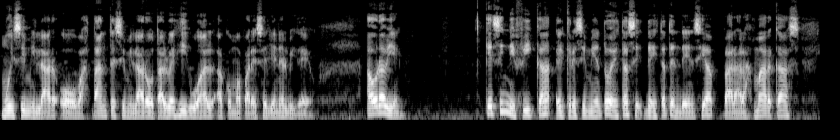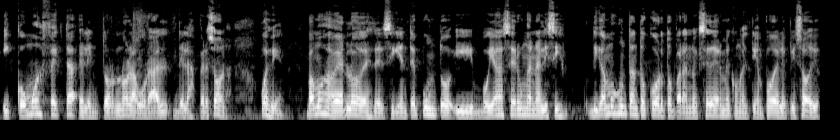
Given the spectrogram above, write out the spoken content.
muy similar o bastante similar o tal vez igual a como aparece allí en el video. Ahora bien, ¿qué significa el crecimiento de esta, de esta tendencia para las marcas y cómo afecta el entorno laboral de las personas? Pues bien, vamos a verlo desde el siguiente punto y voy a hacer un análisis digamos un tanto corto para no excederme con el tiempo del episodio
